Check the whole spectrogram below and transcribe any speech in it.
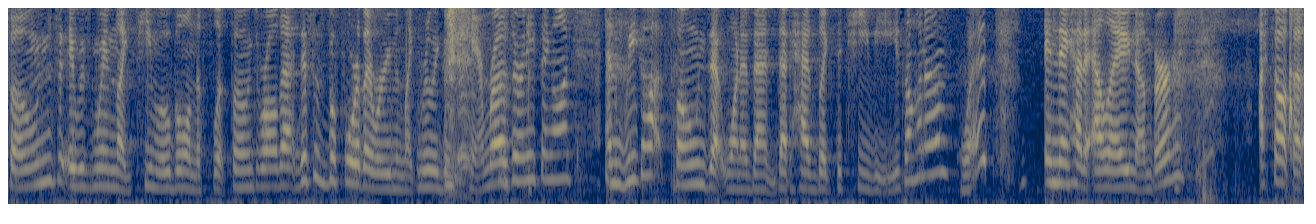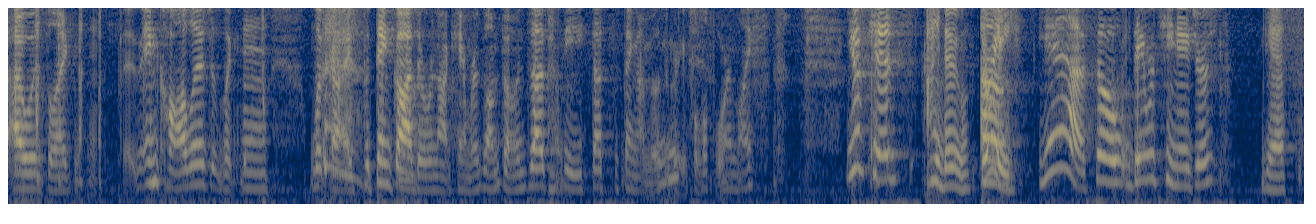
phones. It was when like T-Mobile and the flip phones were all that. This was before there were even like really good cameras or anything on. And we got phones at one event that had like the TVs on them, What? and they had LA numbers. I thought that I was like, in college, I was like, mm, look, guys. But thank God there were not cameras on phones. That's the that's the thing I'm most grateful for in life. You have kids. I do. Um, Three. yeah. So they were teenagers. yes,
